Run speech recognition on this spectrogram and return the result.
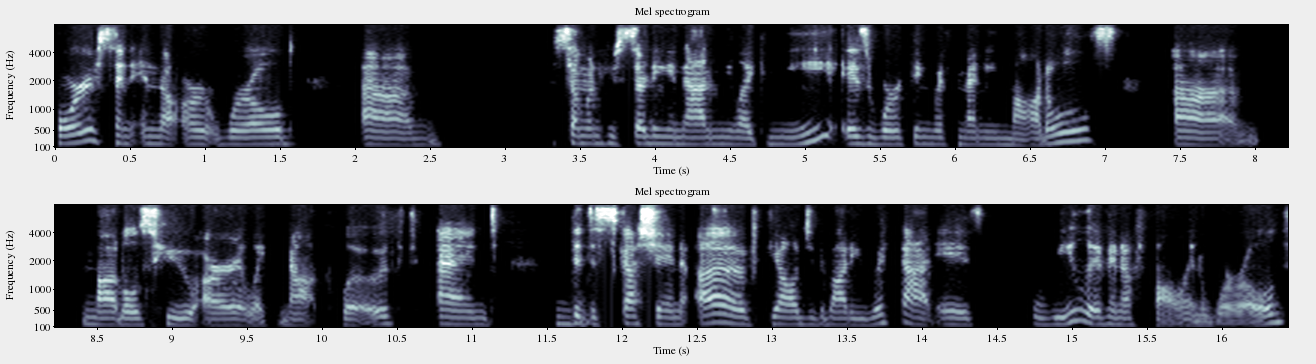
course and in the art world um, someone who's studying anatomy like me is working with many models um, models who are like not clothed and the discussion of theology of the body with that is we live in a fallen world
